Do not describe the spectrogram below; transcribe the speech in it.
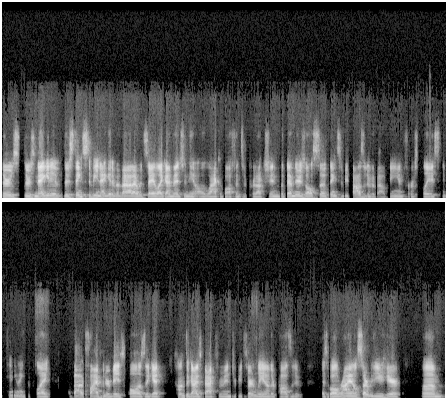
There's there's negative there's things to be negative about i would say. Like i mentioned the uh, lack of offensive production but then there's also things to be positive about being in first place continuing to play about 500 baseball as they get tons of guys back from injury certainly another positive as well. Ryan i'll start with you here. Um,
